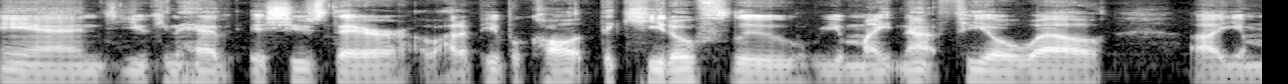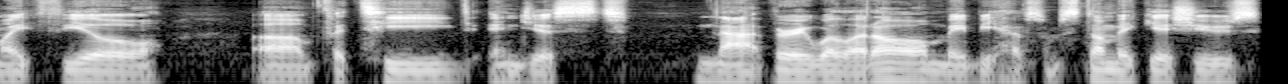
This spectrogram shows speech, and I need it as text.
and you can have issues there. A lot of people call it the keto flu. You might not feel well. Uh, you might feel um, fatigued and just not very well at all. Maybe have some stomach issues,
